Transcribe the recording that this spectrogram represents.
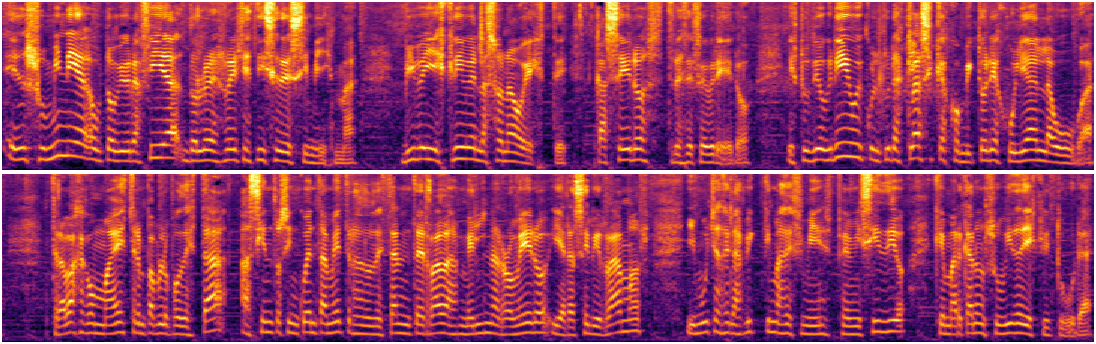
En su mini autobiografía, Dolores Reyes dice de sí misma, vive y escribe en la zona oeste, Caseros, 3 de febrero. Estudió griego y culturas clásicas con Victoria Juliá en la UBA. Trabaja como maestra en Pablo Podestá, a 150 metros de donde están enterradas Melina Romero y Araceli Ramos, y muchas de las víctimas de femicidio que marcaron su vida y escritura.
